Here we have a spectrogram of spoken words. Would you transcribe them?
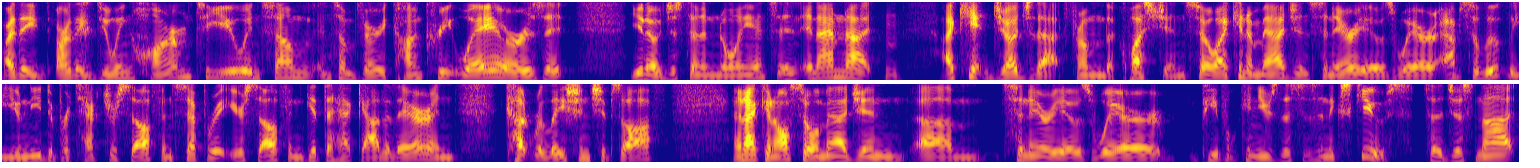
Are they are they doing harm to you in some in some very concrete way, or is it, you know, just an annoyance? And and I'm not. I can't judge that from the question. So I can imagine scenarios where absolutely you need to protect yourself and separate yourself and get the heck out of there and cut relationships off. And I can also imagine um, scenarios where people can use this as an excuse to just not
